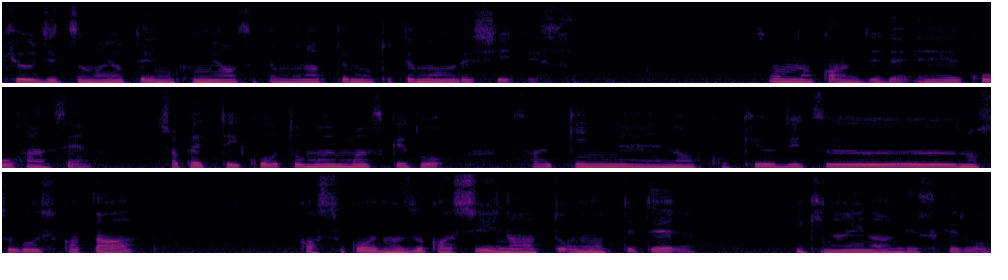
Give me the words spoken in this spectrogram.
休日の予定に組み合わせてもらってもとても嬉しいです。そんな感じで、えー、後半戦喋っていこうと思いますけど最近ねなんか休日の過ごし方がすごい難しいなと思ってていきなりなんですけど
